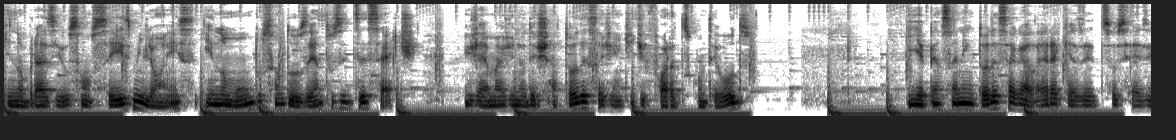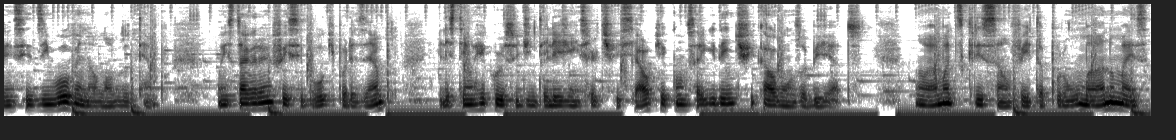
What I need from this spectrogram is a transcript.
que no Brasil são 6 milhões e no mundo são 217. Já imaginou deixar toda essa gente de fora dos conteúdos? E é pensando em toda essa galera que as redes sociais vêm se desenvolvendo ao longo do tempo. O Instagram e o Facebook, por exemplo, eles têm um recurso de inteligência artificial que consegue identificar alguns objetos. Não é uma descrição feita por um humano, mas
